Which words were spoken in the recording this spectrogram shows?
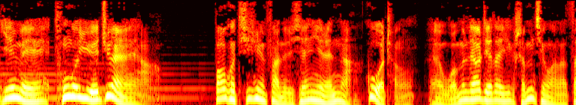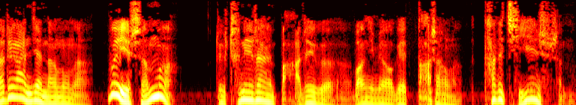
因为通过阅卷呀，包括提讯犯罪嫌疑人呐过程，呃，我们了解到一个什么情况呢？在这个案件当中呢，为什么？这个陈林山把这个王金彪给打伤了，他的起因是什么？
